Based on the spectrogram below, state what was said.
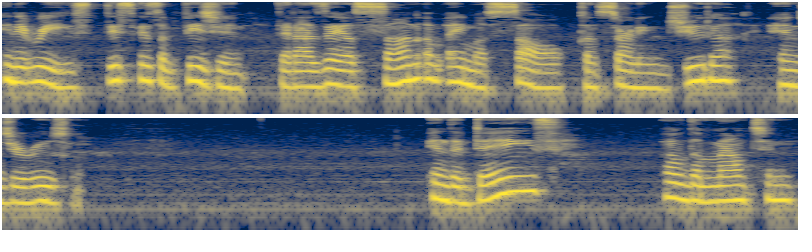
And it reads This is a vision that Isaiah, son of Amos, saw concerning Judah and Jerusalem. In the days of the mountain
